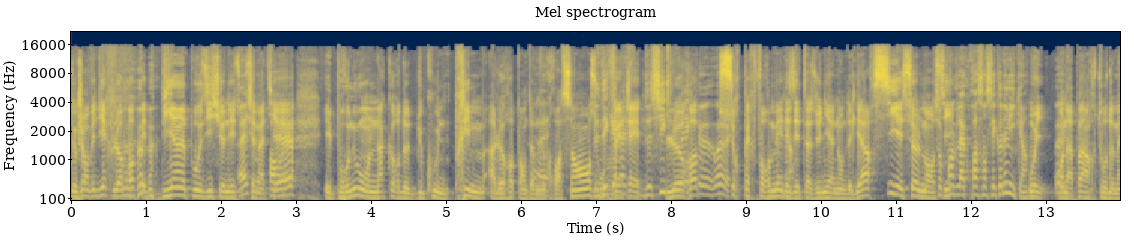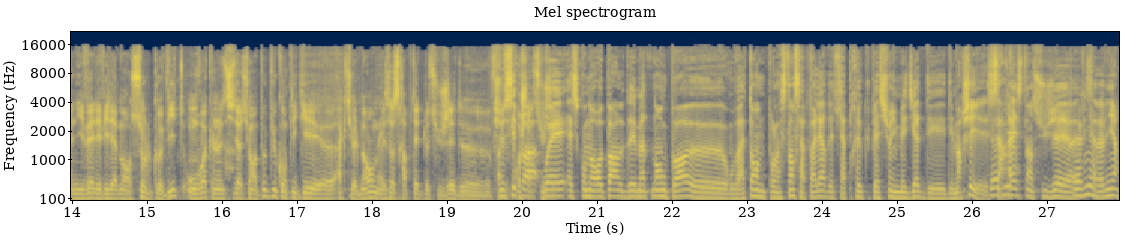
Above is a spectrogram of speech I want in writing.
Donc, j'ai envie de dire que l'Europe est bien positionnée sur ces matières. Et pour nous, on accorde du coup une prime à l'Europe en termes de croissance. Le on verrait l'Europe surperformer les États-Unis à non d'égard, si et seulement si. Sur de la croissance économique. Hein. Oui, on n'a pas un retour de manivelle évidemment sur le Covid. On voit que notre situation est un peu plus compliquée euh, actuellement, mais ce sera peut-être le sujet de. Je sais pas. Ouais, est-ce qu'on en reparle dès maintenant ou pas euh, On va attendre. Pour l'instant, ça n'a pas l'air d'être la préoccupation immédiate des, marchés. Ça, reste un sujet. Ça va venir.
